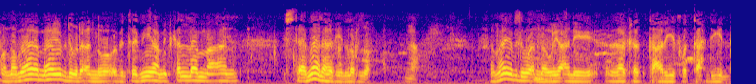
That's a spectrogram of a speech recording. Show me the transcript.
والله ما ما يبدو لأنه ابن تيمية عم يتكلم عن استعمال هذه اللفظة. نعم. فما يبدو أنه يعني ذاك التعريف والتحديد.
